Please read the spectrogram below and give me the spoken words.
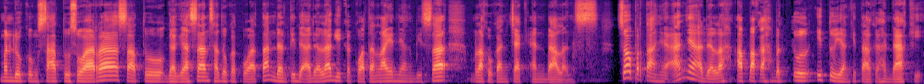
mendukung satu suara, satu gagasan, satu kekuatan dan tidak ada lagi kekuatan lain yang bisa melakukan check and balance. So pertanyaannya adalah apakah betul itu yang kita kehendaki?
